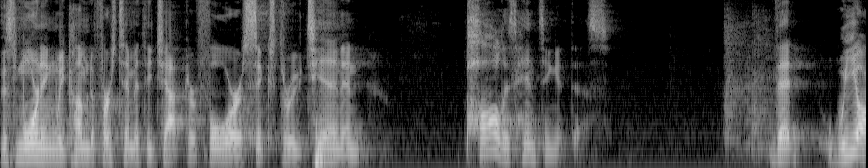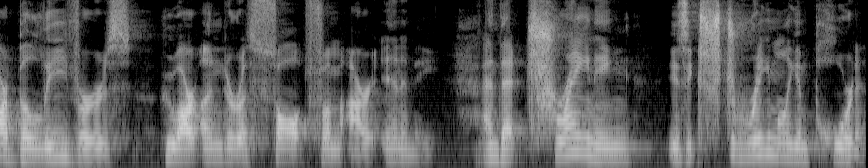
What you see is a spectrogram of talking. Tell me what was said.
this morning we come to 1 Timothy chapter 4, 6 through 10, and Paul is hinting at this that we are believers who are under assault from our enemy, and that training is extremely important,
